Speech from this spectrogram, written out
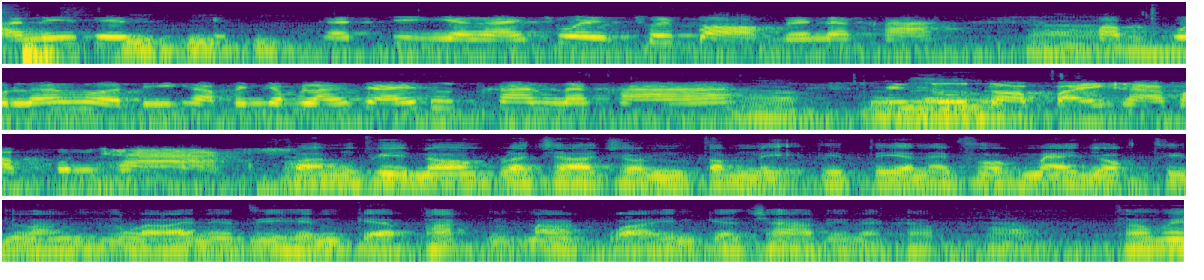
อันนี้เท็จเท็จจริงยังไงช่วยช่วยบอกด้วยนะคะ ครับขอบคุณและสวัสดีค่ะ เป็นกำลังใจให้ทุกท่านนะคะครับ ให้สู้ต่อไปค่ะ ขอบคุณค่ะ ฟังพี่น้องประชาชนตำหนิติเตียนในพวกแม่ยกที่หลังทั้งหลายเนี่ยที่เห็นแก่พักมากกว่าเห็นแก่ชาตินี่นะครับครับ ทำให้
